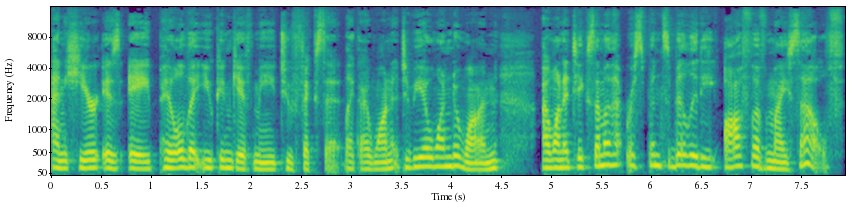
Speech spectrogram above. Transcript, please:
And here is a pill that you can give me to fix it. Like I want it to be a one to one. I want to take some of that responsibility off of myself.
